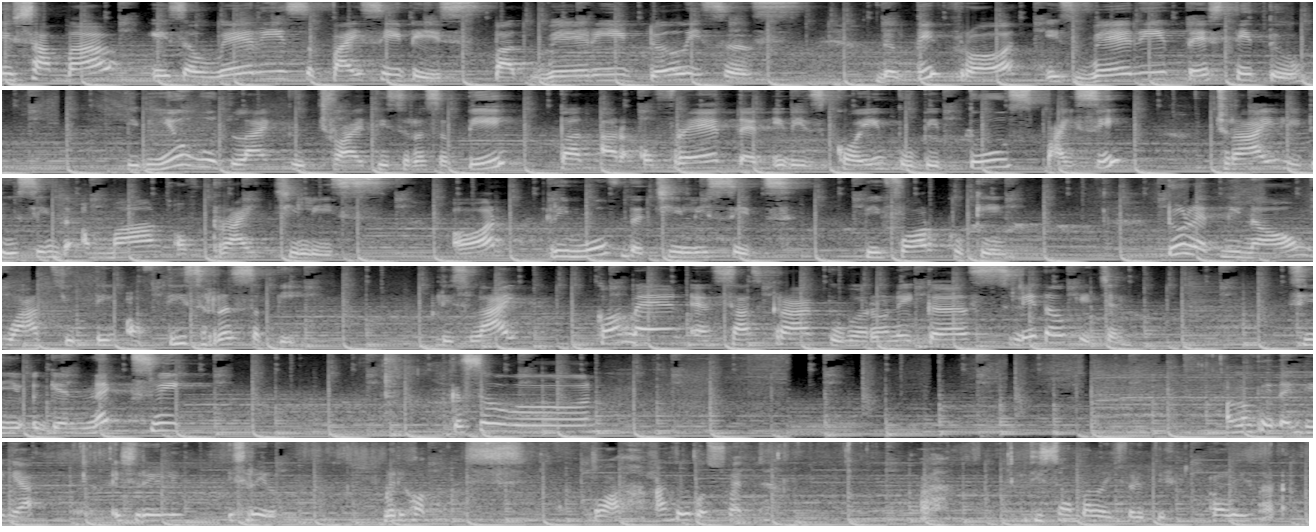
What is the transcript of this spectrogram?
Beef sambal is a very spicy dish but very delicious. The beef broth is very tasty too. If you would like to try this recipe but are afraid that it is going to be too spicy, try reducing the amount of dried chilies or remove the chili seeds before cooking. Do let me know what you think of this recipe. Please like, comment, and subscribe to Veronica's Little Kitchen. See you again next week. Kesuwun. I'm not pretending ya. It's really, it's real. Very hot. Wah, until got sweat. Ah, this sambal is very, hot.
